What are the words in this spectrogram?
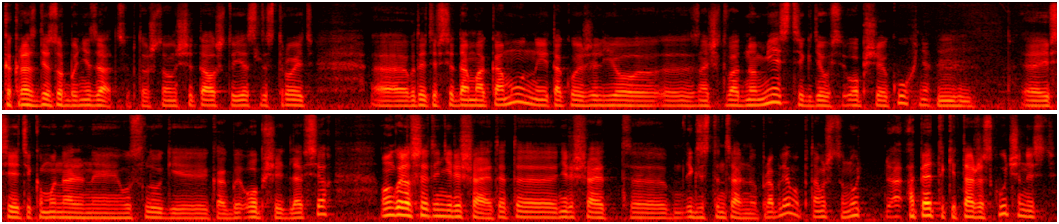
как раз дезурбанизацию, потому что он считал, что если строить э, вот эти все дома коммуны и такое жилье, э, значит, в одном месте, где общая кухня, mm-hmm. э, и все эти коммунальные услуги как бы общие для всех, он говорил, что это не решает, это не решает э, экзистенциальную проблему, потому что, ну, опять-таки, та же скученность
